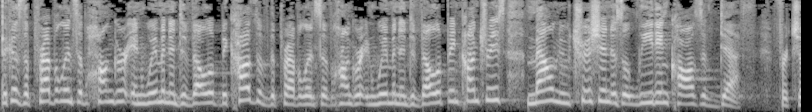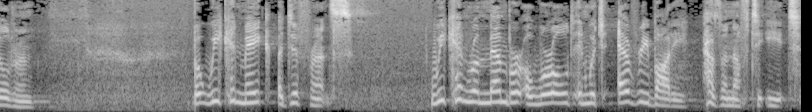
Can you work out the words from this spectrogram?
Because the prevalence of hunger in women in develop because of the prevalence of hunger in women in developing countries, malnutrition is a leading cause of death for children. But we can make a difference. We can remember a world in which everybody has enough to eat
